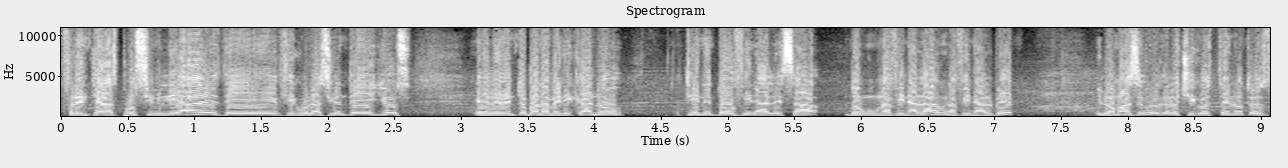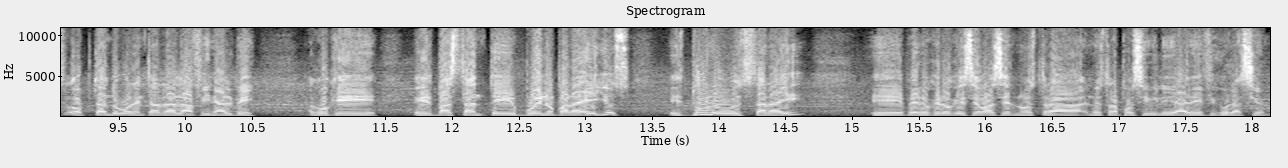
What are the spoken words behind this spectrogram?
Frente a las posibilidades de figuración de ellos, el evento panamericano tiene dos finales A, una final A una final B, y lo más seguro es que los chicos estén otros optando por entrar a la final B, algo que es bastante bueno para ellos, es duro estar ahí, eh, pero creo que esa va a ser nuestra, nuestra posibilidad de figuración.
